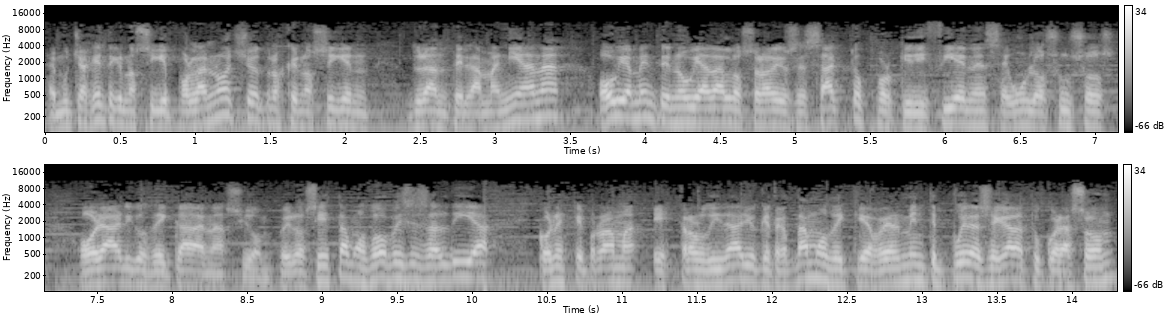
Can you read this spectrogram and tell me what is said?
Hay mucha gente que nos sigue por la noche, otros que nos siguen durante la mañana. Obviamente no voy a dar los horarios exactos porque difieren según los usos horarios de cada nación. Pero sí estamos dos veces al día con este programa extraordinario que tratamos de que realmente pueda llegar a tu corazón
